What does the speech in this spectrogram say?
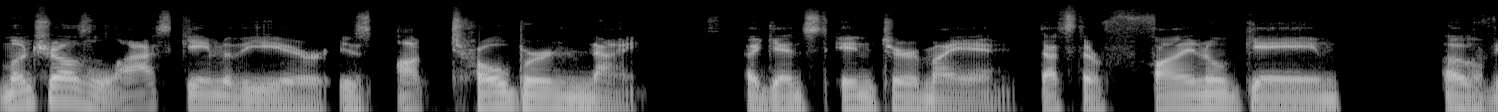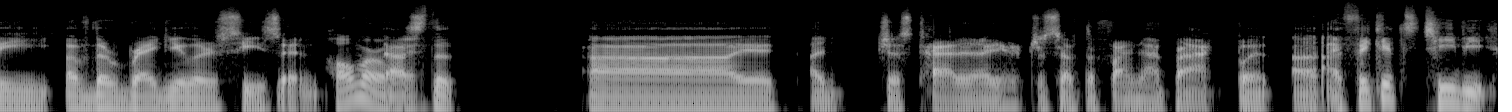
Montreal's last game of the year is October 9th against Inter Miami. That's their final game of Oh. the of the regular season. home or away? That's the uh I, I just had it. I just have to find that back. But uh, I think it's TB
